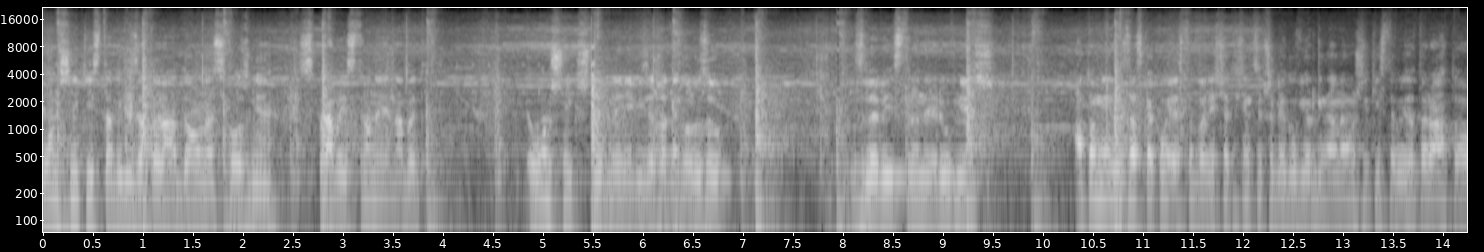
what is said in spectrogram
łączniki stabilizatora, dolne stworznie. Z prawej strony nawet łącznik sztywny, nie widzę żadnego luzu. Z lewej strony również. A to mnie zaskakuje. 120 tysięcy przebiegów i oryginalne łączniki stabilizatora, to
